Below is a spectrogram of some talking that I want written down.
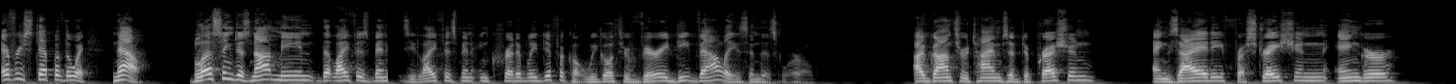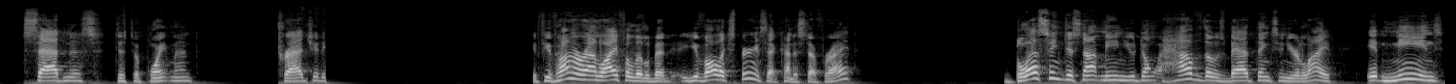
Every step of the way. Now, Blessing does not mean that life has been easy. Life has been incredibly difficult. We go through very deep valleys in this world. I've gone through times of depression, anxiety, frustration, anger, sadness, disappointment, tragedy. If you've hung around life a little bit, you've all experienced that kind of stuff, right? Blessing does not mean you don't have those bad things in your life. It means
